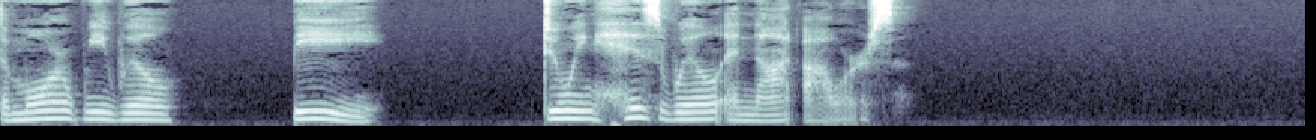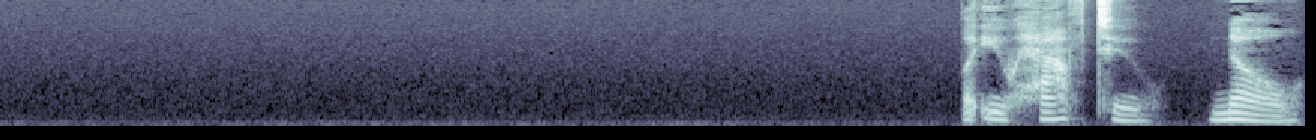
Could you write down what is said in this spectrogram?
The more we will be doing His will and not ours. But you have to know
